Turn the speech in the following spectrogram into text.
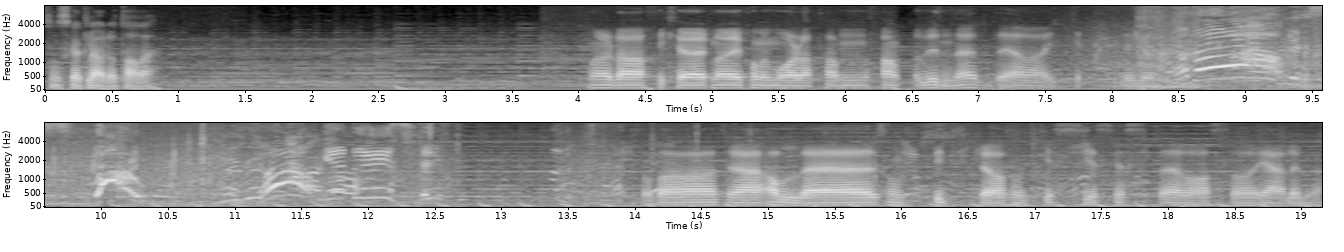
som skal klare å ta deg. Når jeg da fikk høre når jeg kom i mål at han faen hadde vunnet, det var ikke veldig gøy. Ja da! Yes! Så da tror jeg alle liksom var sånn Yes, yes, yes. Det var så jævlig bra.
